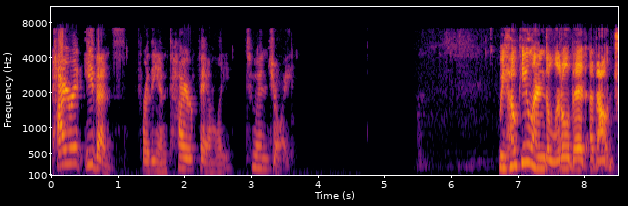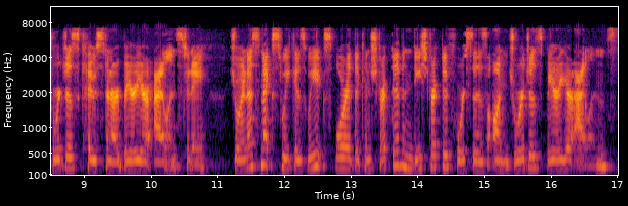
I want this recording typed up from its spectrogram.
pirate events for the entire family to enjoy. We hope you learned a little bit about Georgia's coast and our barrier islands today. Join us next week as we explore the constructive and destructive forces on Georgia's barrier islands.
